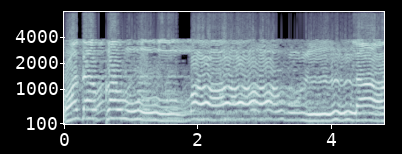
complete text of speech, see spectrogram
صدق الله العظيم.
